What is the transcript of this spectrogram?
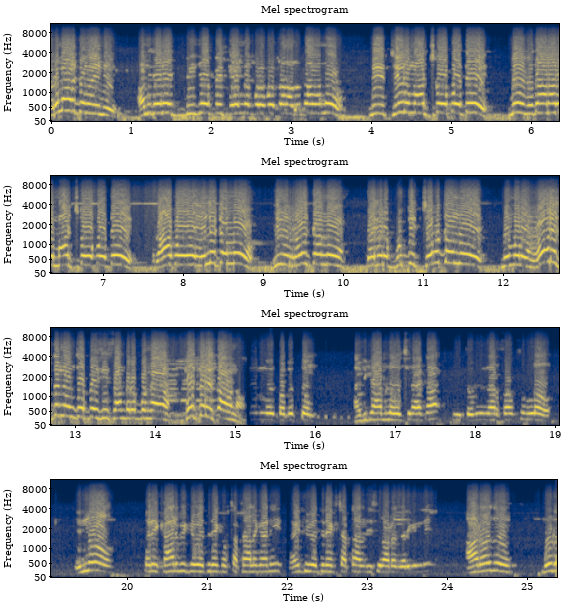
దుర్మార్గమైంది. అందుకనే బీజేపీ కేంద్ర ప్రభుత్వం అడుగుతా ఉన్నాం. మీ తీరు మార్చుకోకపోతే మీ విధానాలు మార్చుకోకపోతే రాబోయే ఎన్నికల్లో ఈ రైతాంగం తగిన బుద్ధి చెబుతుంది మిమ్మల్ని ఓడిస్తుందని చెప్పేసి సందర్భంగా హెచ్చరిస్తా ఉన్నాం. ప్రభుత్వం అధికారంలో వచ్చినాక ఈ తొమ్మిదిన్నర సంవత్సరంలో ఎన్నో మరి కార్మిక వ్యతిరేక చట్టాలు కానీ రైతు వ్యతిరేక చట్టాలు తీసుకురావడం జరిగింది. ఆ రోజు మూడు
